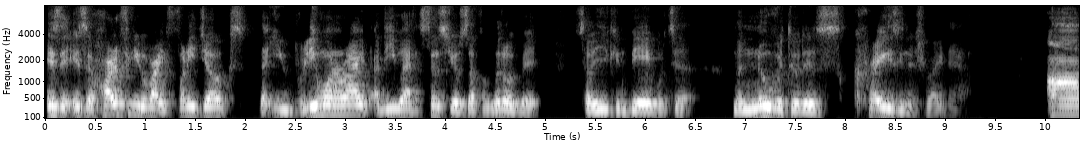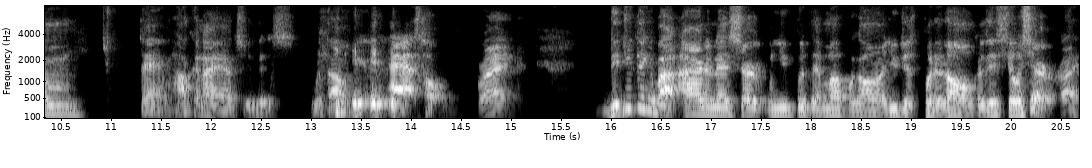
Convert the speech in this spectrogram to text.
is it is it harder for you to write funny jokes that you really want to write, or do you have to censor yourself a little bit so you can be able to maneuver through this craziness right now? Um, damn, how can I answer this without being an asshole, right? Did you think about ironing that shirt when you put that motherfucker on, or you just put it on because it's your shirt, right?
